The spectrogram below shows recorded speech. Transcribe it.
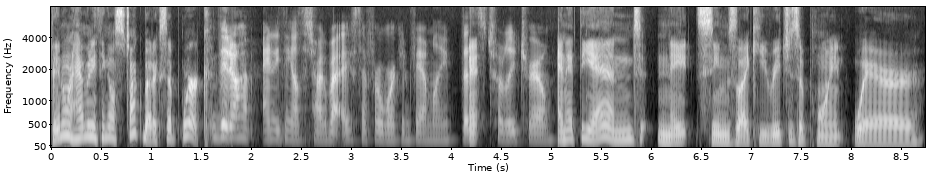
They don't have anything else to talk about except work. they don't have anything else to talk about except for work and family. That's totally true. And at the end, Nate seems like he reaches a point where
